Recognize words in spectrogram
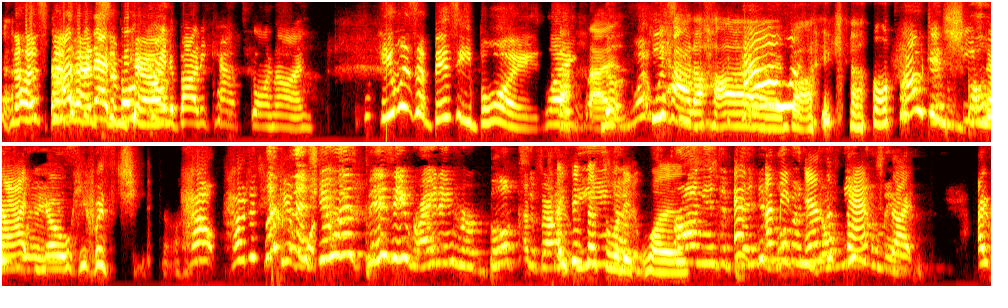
The the husband, husband had, had some both count. kind of body counts going on he was a busy boy. Like But The- what he was had he- a high body count how did In she not ways. know he was cheating how how did he get Listen, what- she was busy writing her books about. I think that's what it was. Strong, independent I mean, woman who and the don't need no fact that- I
